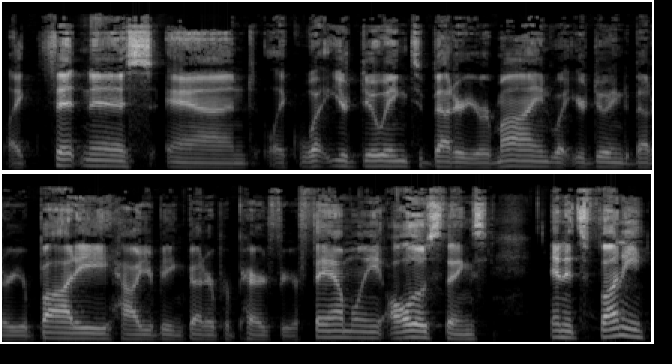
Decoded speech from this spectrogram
like fitness and like what you're doing to better your mind, what you're doing to better your body, how you're being better prepared for your family, all those things. And it's funny,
